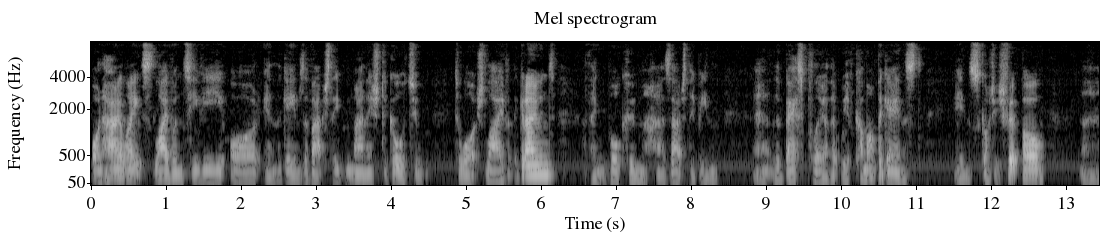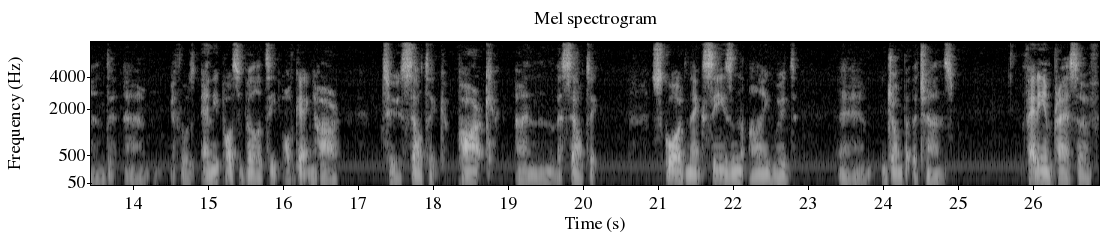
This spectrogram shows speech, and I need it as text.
on highlights, live on TV, or in the games I've actually managed to go to to watch live at the ground. I think Baucom has actually been uh, the best player that we've come up against in Scottish football, and um, there was any possibility of getting her to Celtic Park and the Celtic squad next season, I would um, jump at the chance. Very impressive,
